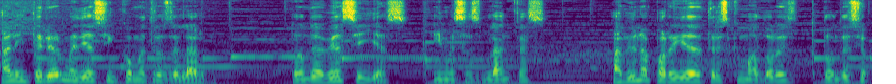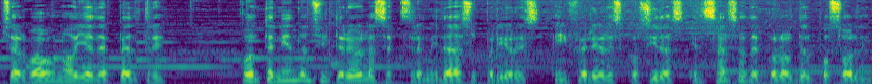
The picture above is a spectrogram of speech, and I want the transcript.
al interior medía 5 metros de largo, donde había sillas y mesas blancas, había una parrilla de tres quemadores donde se observaba una olla de peltre conteniendo en su interior las extremidades superiores e inferiores cocidas en salsa de color del pozole.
